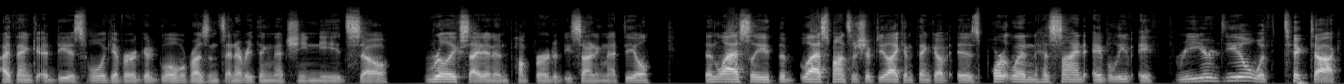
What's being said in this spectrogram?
I think Adidas will give her a good global presence and everything that she needs. So, really excited and pumped for her to be signing that deal. Then, lastly, the last sponsorship deal I can think of is Portland has signed, I believe, a three year deal with TikTok,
